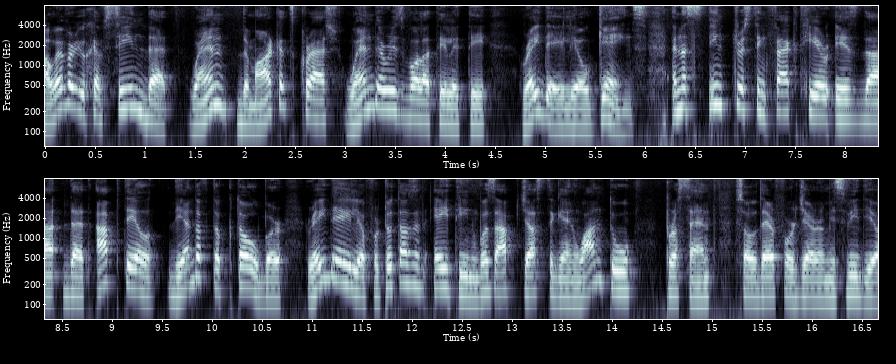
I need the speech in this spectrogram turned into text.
However you have seen that when the markets crash when there is volatility Ray Dalio gains. And an interesting fact here is that, that up till the end of October, Ray Dalio for 2018 was up just again 1 2 percent so therefore Jeremy's video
